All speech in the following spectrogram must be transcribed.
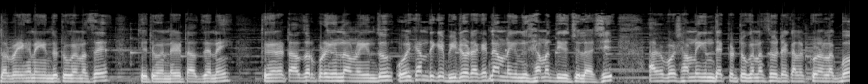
তারপর এখানে কিন্তু টোকেন আছে। তো এই টোকেনটাকে টাচ দিয়ে নেই। তো এখানে টাচ দেওয়ার পরে কিন্তু আমরা কিন্তু ওইখান থেকে ভিডিওটা কেটে আমরা কিন্তু সামনের দিকে চলে আসি। আসার পর সামনে কিন্তু একটা টোকেন আছে, ওইটা কালেক্ট করে লাগবো।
